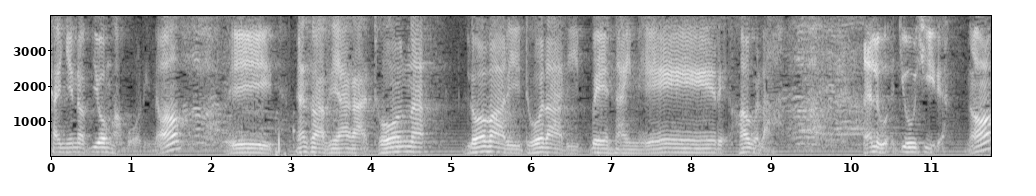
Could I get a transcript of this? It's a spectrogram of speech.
ထိုင်ရင်တော့ပြောမှာပေါ့ဒီနော်အေးမြတ်စွာဘုရားကဒေါနလောဘတွေဒေါသတွေပယ်နိုင်တယ်တဲ့ဟုတ်ကလားအဲ့လိုအကျိုးရှိတယ်နော်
